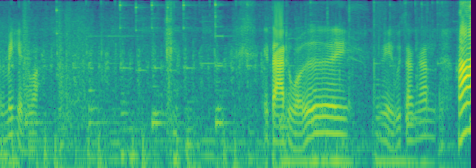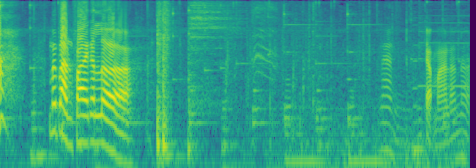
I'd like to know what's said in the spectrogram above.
มันไม่เห็นวะไอตาถั่วเอ้ยไม่เห็นกูจะงั้นฮะไม่ปั่นไฟกันเหรอนั่นมันกลับมาแล้วน่ะ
